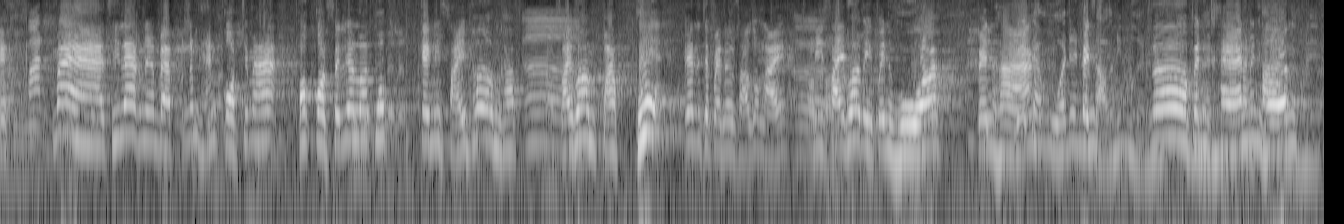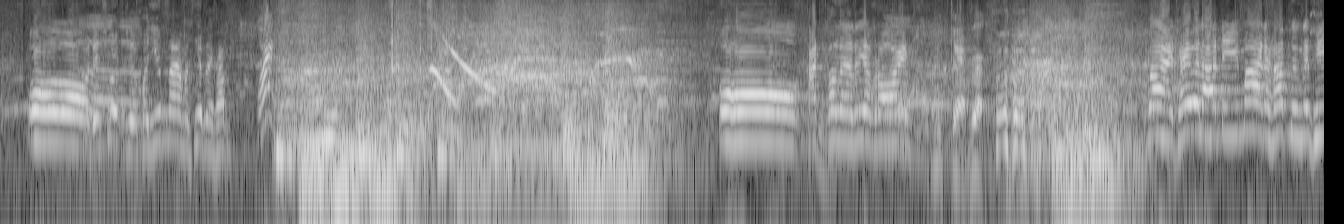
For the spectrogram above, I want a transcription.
ดี๋ยวมาดูหน่อยแม่ทีแรกเนี่ยแบบน้ำแข็งกดใช่ไหมฮะ พอกดเสร็จเรียบร้อยปุ๊บแกมีไซส์เพิ่มครับไซส์เพิ่มปรับพุเอ๊ะจะเป็นไดโนเสาร์ตรงไหน มีไซส์เพิ่มอีกเป็นหัว เป็นหางแต่หัวไดโนเสาร์นี่เหมือนเออเป็นแขนเป็นเขินโอ้เดี๋ยวช่วยเดี๋ยวขอยืมหน้ามาเทียบหน่อยครับว้ายโอ้กัดเขาเลยเรียบร้อย มีแกบด้วยแม่ใช้เวลาดีมากนะครับ 1 นาที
